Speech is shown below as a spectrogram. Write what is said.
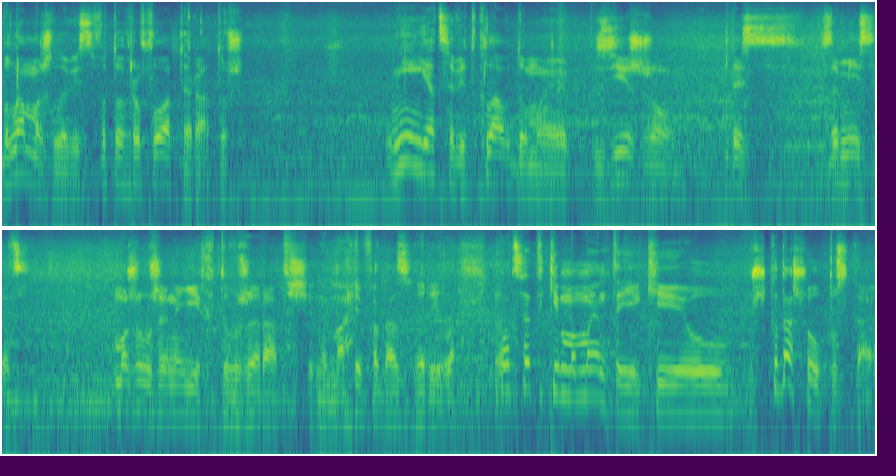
була можливість сфотографувати ратушу. Ні, я це відклав, думаю, з'їжджу десь за місяць. Можу вже не їхати, вже ратуші немає, вона згоріла. Ну, це такі моменти, які шкода, що упускаю.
